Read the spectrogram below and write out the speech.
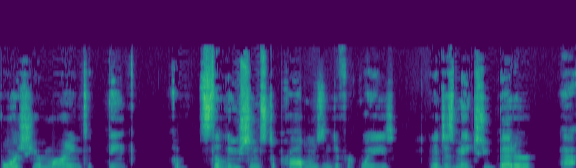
force your mind to think of solutions to problems in different ways. And it just makes you better at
